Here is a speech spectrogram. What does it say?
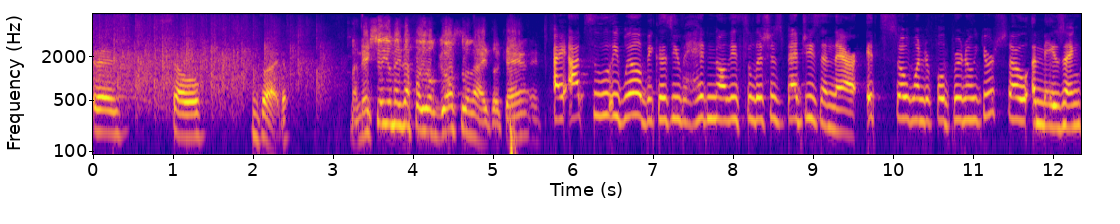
is so good. But make sure you make that for your girls tonight, okay? I absolutely will because you've hidden all these delicious veggies in there. It's so wonderful. Bruno, you're so amazing.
